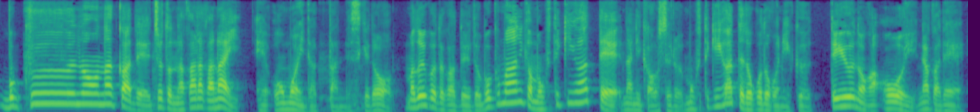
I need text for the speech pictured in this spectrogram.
僕の中でちょっとなかなかない思いだったんですけど、まあどういうことかというと、僕も何か目的があって何かをする、目的があってどこどこに行くっていうのが多い中で、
